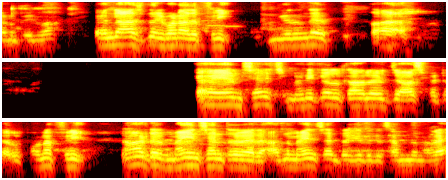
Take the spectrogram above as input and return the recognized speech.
அனுப்பிடுவோம் எங்கள் ஆஸ்பத்திரி போனால் அது ஃப்ரீ இங்கிருந்து கேஎம்சிஹெச் மெடிக்கல் காலேஜ் ஹாஸ்பிட்டல் போனால் ஃப்ரீ நாட்டு மெயின் சென்டர் வேறு. அந்த மெயின் சென்டருக்கு இதுக்கு சம்மந்தம் இல்லை.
